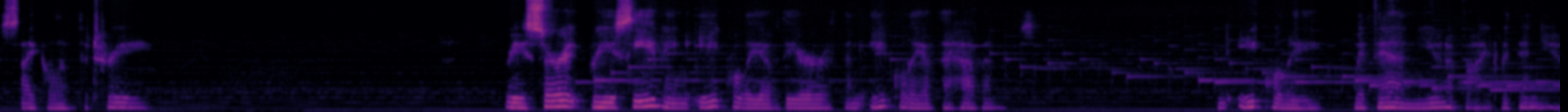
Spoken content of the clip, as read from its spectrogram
cycle of the tree, receiving equally of the earth and equally of the heavens and equally within, unified within you.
